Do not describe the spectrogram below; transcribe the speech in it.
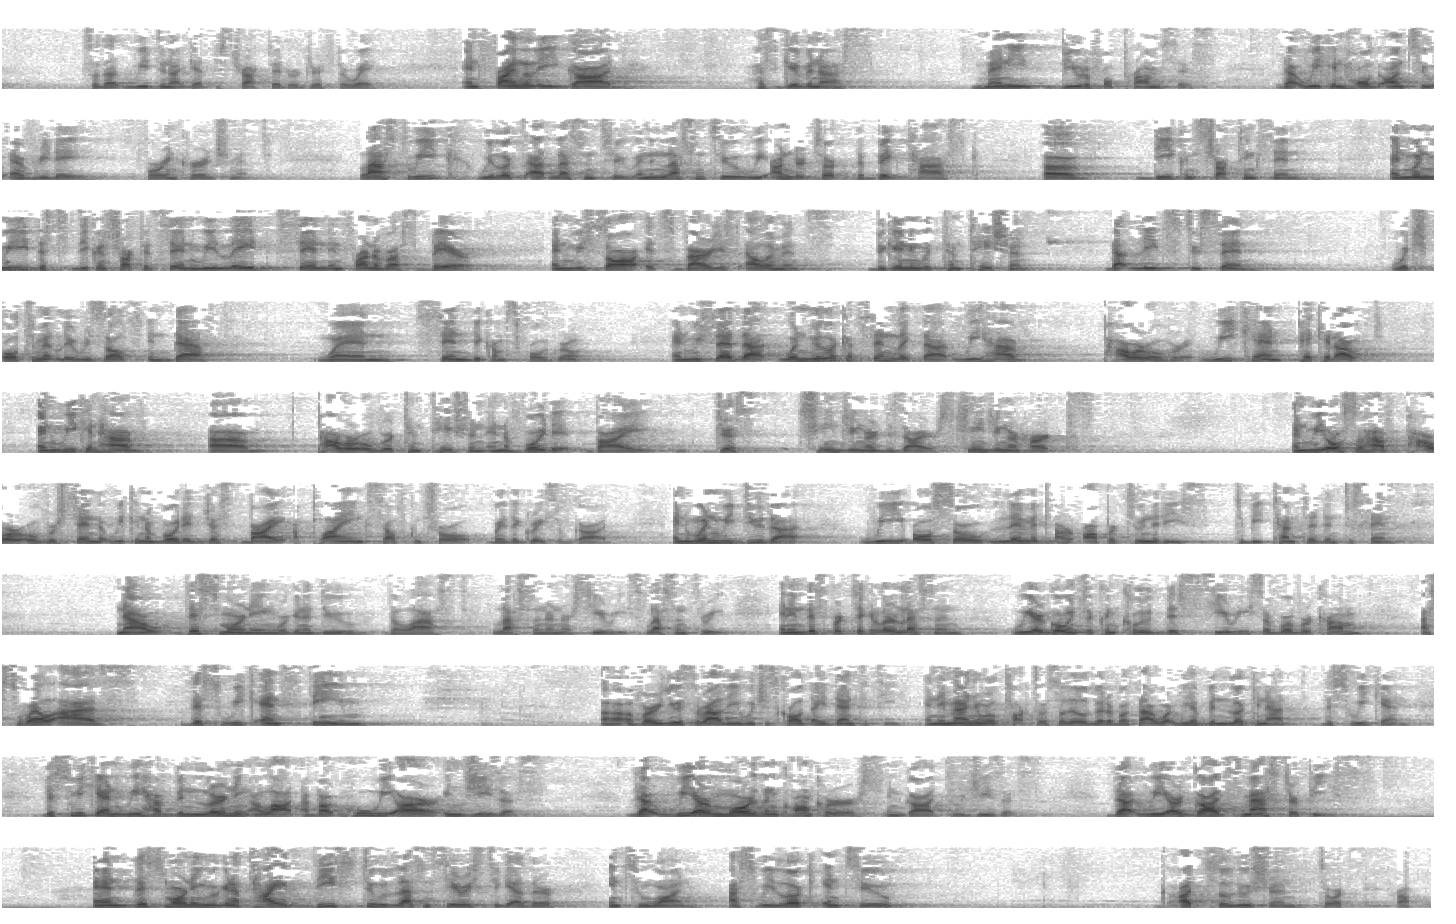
so that we do not get distracted or drift away. And finally, God has given us many beautiful promises that we can hold on to every day for encouragement. Last week, we looked at lesson two. And in lesson two, we undertook the big task of deconstructing sin. And when we deconstructed sin, we laid sin in front of us bare. And we saw its various elements, beginning with temptation that leads to sin, which ultimately results in death when sin becomes full grown. And we said that when we look at sin like that, we have power over it. We can pick it out. And we can have um, power over temptation and avoid it by just changing our desires, changing our hearts. And we also have power over sin that we can avoid it just by applying self control by the grace of God. And when we do that, we also limit our opportunities to be tempted into sin. Now, this morning, we're going to do the last lesson in our series, lesson three. And in this particular lesson, we are going to conclude this series of Overcome, as well as this weekend's theme uh, of our youth rally, which is called Identity. And Emmanuel talked to us a little bit about that, what we have been looking at this weekend. This weekend, we have been learning a lot about who we are in Jesus. That we are more than conquerors in God through Jesus. That we are God's masterpiece. And this morning, we're going to tie these two lesson series together into one as we look into God's solution to our problem.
